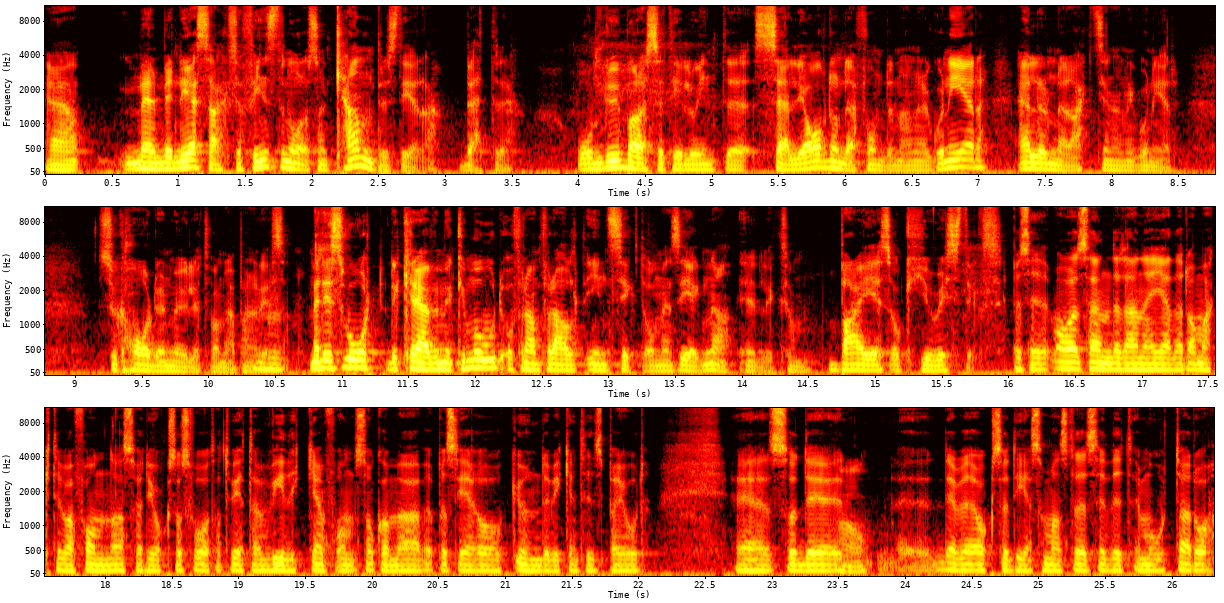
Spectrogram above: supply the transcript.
Eh, men med det sagt så finns det några som kan prestera bättre. Och om du bara ser till att inte sälja av de där fonderna när det går ner, eller de där aktierna när det går ner. Så har du en möjlighet att vara med på den här mm. resan. Men det är svårt, det kräver mycket mod och framförallt insikt om ens egna eh, liksom, bias och heuristics. Precis, och sen det där när det gäller de aktiva fonderna så är det också svårt att veta vilken fond som kommer överprestera och under vilken tidsperiod. Eh, så det, ja. det är väl också det som man ställer sig lite emot där då.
